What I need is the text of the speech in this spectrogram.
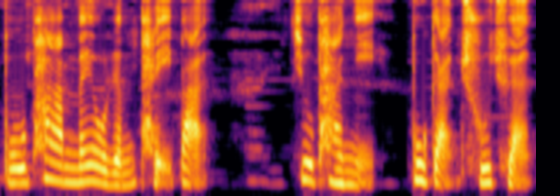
不怕没有人陪伴，就怕你不敢出拳。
